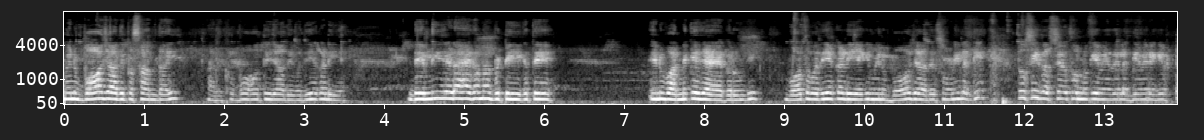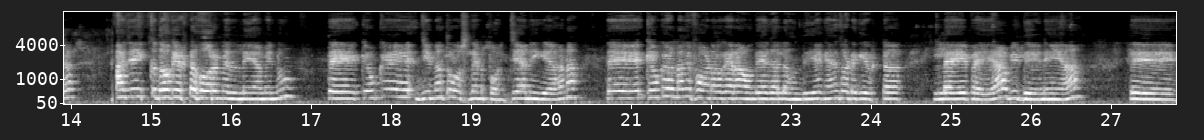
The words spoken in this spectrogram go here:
ਮੈਨੂੰ ਬਹੁਤ ਜ਼ਿਆਦਾ ਪਸੰਦ ਆਈ। ਆ ਦੇਖੋ, ਬਹੁਤ ਹੀ ਜ਼ਿਆਦਾ ਵਧੀਆ ਘੜੀ ਹੈ। ਡੇਲੀ ਜਿਹੜਾ ਹੈਗਾ ਮੈਂ ਬੁਟੀਕ ਤੇ ਇਹਨੂੰ ਬੰਨ ਕੇ ਜਾਇਆ ਕਰੂੰਗੀ। ਬਹੁਤ ਵਧੀਆ ਘੜੀ ਹੈ ਕਿ ਮੈਨੂੰ ਬਹੁਤ ਜ਼ਿਆਦਾ ਸੋਹਣੀ ਲੱਗੀ। ਤੁਸੀਂ ਦੱਸਿਓ ਤੁਹਾਨੂੰ ਕਿਵੇਂ ਦੇ ਲੱਗੇ ਮੇਰੇ ਗਿਫਟ ਅਜੇ ਇੱਕ ਦੋ ਗਿਫਟ ਹੋਰ ਮਿਲਨੇ ਆ ਮੈਨੂੰ। ਤੇ ਕਿਉਂਕਿ ਜਿਨ੍ਹਾਂ ਤੋਂ ਉਸ ਦਿਨ ਪਹੁੰਚਿਆ ਨਹੀਂ ਗਿਆ, ਹਨਾ, ਤੇ ਕਿਉਂਕਿ ਉਹਨਾਂ ਦੇ ਫੋਨ ਵਗੈਰਾ ਆਉਂਦੇ ਆ, ਗੱਲ ਹੁੰਦੀ ਹੈ ਕਹਿੰਦੇ ਤੁਹਾਡੇ ਗਿਫਟ ਲਏ ਪਏ ਆ, ਵੀ ਦੇਣੇ ਆ। ਤੇ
